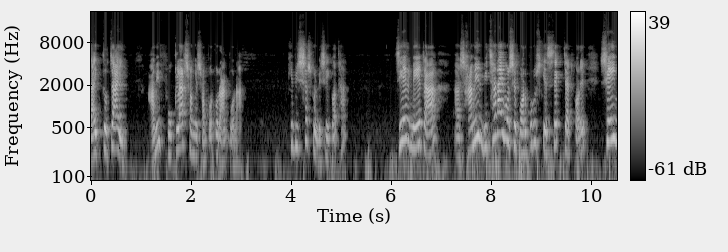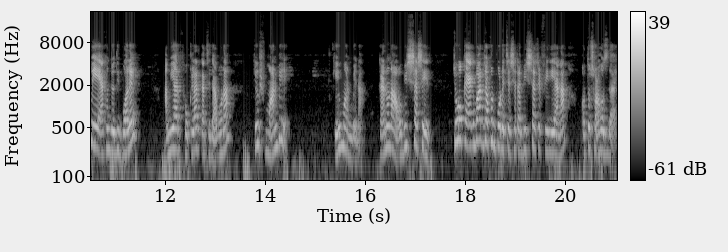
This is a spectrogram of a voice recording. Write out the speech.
দায়িত্ব চাই, আমি ফোকলার সঙ্গে সম্পর্ক রাখব না। কে বিশ্বাস করবে সেই কথা? যে মেয়েটা স্বামীর বিছানায় বসে পরপুরুষকে সেক চ্যাট করে, সেই মেয়ে এখন যদি বলে, আমি আর ফোকলার কাছে যাব না। কেউ মানবে? কেউ মানবে না। কেননা অবিশ্বাসের চোখ একবার যখন পড়েছে, সেটা বিশ্বাসে ফিরিয়ে আনা অত সহজ নয়।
